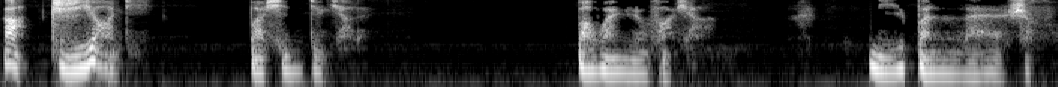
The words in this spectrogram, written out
啊！只要你把心定下来，把万缘放下，你本来是佛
